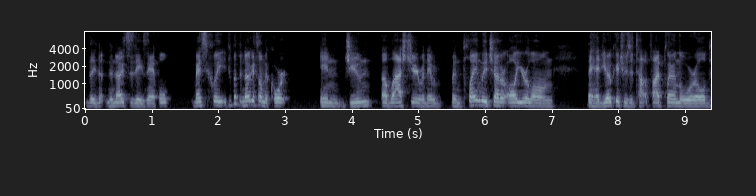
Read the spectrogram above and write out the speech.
the, the Nuggets as the example. Basically, if you put the Nuggets on the court in June of last year when they have been playing with each other all year long, they had Jokic, who's a top five player in the world,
